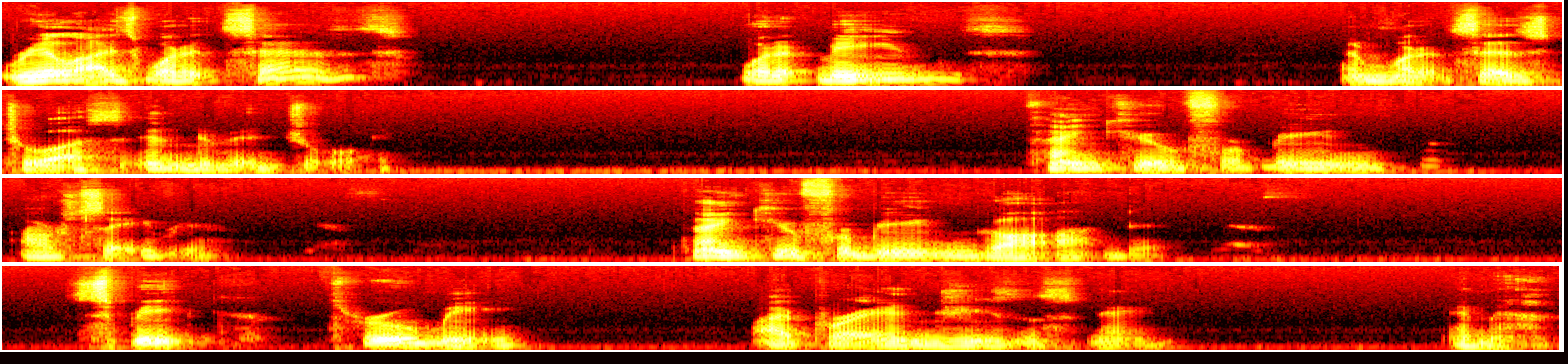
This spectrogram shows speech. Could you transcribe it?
realize what it says, what it means, and what it says to us individually. Thank you for being our Savior. Thank you for being God. Speak through me, I pray in Jesus' name. Amen.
